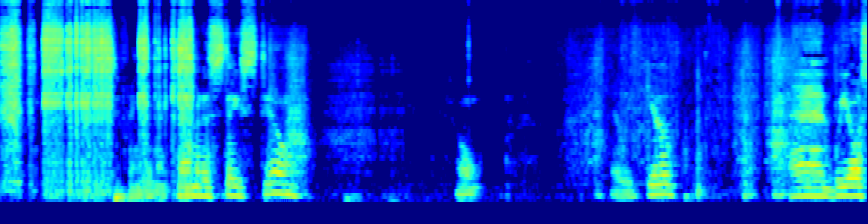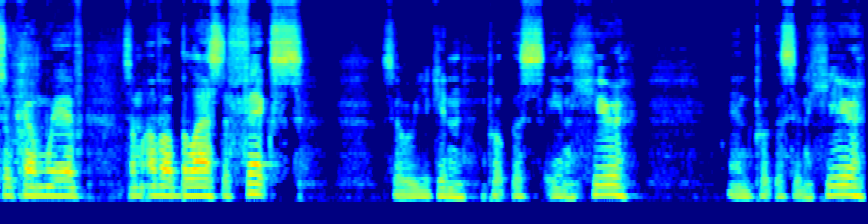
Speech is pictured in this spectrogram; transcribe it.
Let's see if I my camera to stay still. Oh, there we go. And we also come with some other blast effects. So you can put this in here and put this in here.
